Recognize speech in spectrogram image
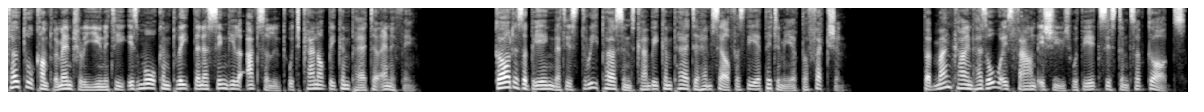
Total complementary unity is more complete than a singular absolute which cannot be compared to anything. God as a being that is three persons can be compared to himself as the epitome of perfection. But mankind has always found issues with the existence of gods.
